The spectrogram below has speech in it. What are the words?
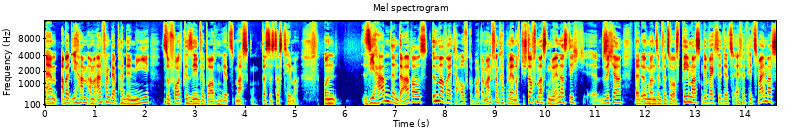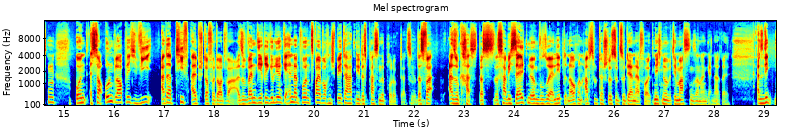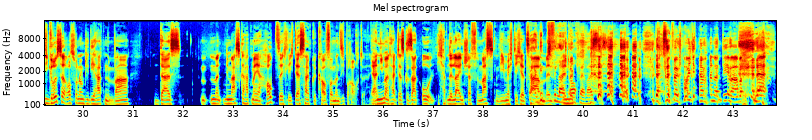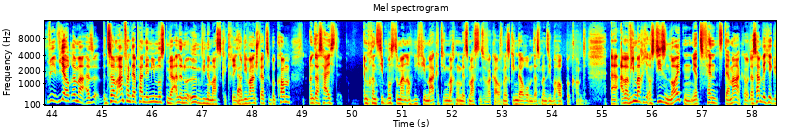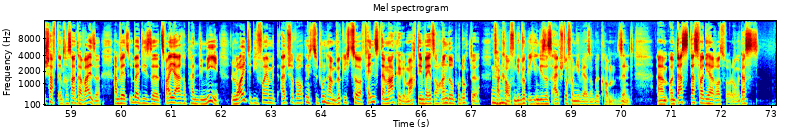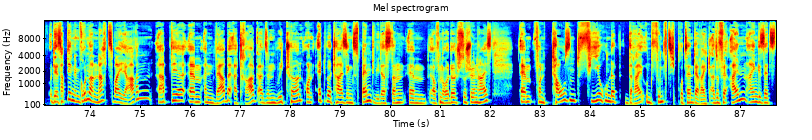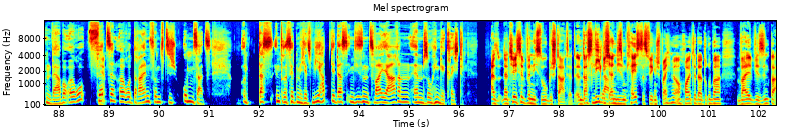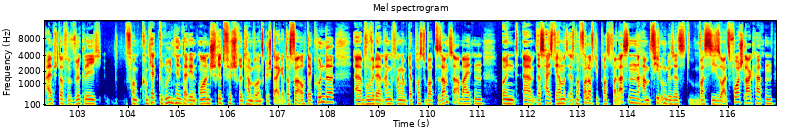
Ähm, aber die haben am Anfang der Pandemie sofort gesehen, wir brauchen jetzt Masken. Das ist das Thema. Und Sie haben denn daraus immer weiter aufgebaut. Am Anfang hatten wir ja noch die Stoffmasken, du erinnerst dich äh, sicher. Dann irgendwann sind wir zu OFP-Masken gewechselt, jetzt zu FFP2-Masken. Und es war unglaublich, wie adaptiv Albstoffe dort war. Also wenn die Regulierungen geändert wurden, zwei Wochen später hatten die das passende Produkt dazu. Das war also krass. Das, das habe ich selten irgendwo so erlebt und auch ein absoluter Schlüssel zu deren Erfolg. Nicht nur mit den Masken, sondern generell. Also die, die größte Herausforderung, die die hatten, war, dass die Maske hat man ja hauptsächlich deshalb gekauft, weil man sie brauchte. Ja, niemand hat jetzt gesagt, oh, ich habe eine Leidenschaft für Masken, die möchte ich jetzt da haben. Gibt's vielleicht auch, wer weiß das. das sind wir, glaube ich, in einem anderen Thema. Aber ja. äh, wie, wie, auch immer, also zu am Anfang der Pandemie mussten wir alle nur irgendwie eine Maske kriegen ja. und die waren schwer zu bekommen. Und das heißt, im Prinzip musste man auch nicht viel Marketing machen, um jetzt Masken zu verkaufen. Es ging darum, dass man sie überhaupt bekommt. Äh, aber wie mache ich aus diesen Leuten jetzt Fans der Marke? Das haben wir hier geschafft, interessanterweise. Haben wir jetzt über diese zwei Jahre Pandemie Leute, die vorher mit Altstoff überhaupt nichts zu tun haben, wirklich zur Fans der Marke gemacht, denen wir jetzt auch andere Produkte mhm. verkaufen, die wirklich in dieses Albstoff-Universum gekommen sind. Ähm, und das, das war die Herausforderung. Und das und jetzt habt ihr im Grunde nach zwei Jahren habt ihr ähm, einen Werbeertrag, also einen Return on Advertising Spend, wie das dann ähm, auf Neudeutsch so schön heißt, ähm, von 1453 Prozent erreicht. Also für einen eingesetzten Werbeeuro 14,53 Euro Umsatz. Und das interessiert mich jetzt. Wie habt ihr das in diesen zwei Jahren ähm, so hingekriegt? Also natürlich sind wir nicht so gestartet. Und das liebe ich an diesem Case, deswegen sprechen wir auch heute darüber, weil wir sind bei Albstoffe wirklich vom komplett grün hinter den Ohren, Schritt für Schritt haben wir uns gesteigert. Das war auch der Kunde, äh, wo wir dann angefangen haben, mit der Post überhaupt zusammenzuarbeiten. Und äh, das heißt, wir haben uns erstmal voll auf die Post verlassen, haben viel umgesetzt, was sie so als Vorschlag hatten.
